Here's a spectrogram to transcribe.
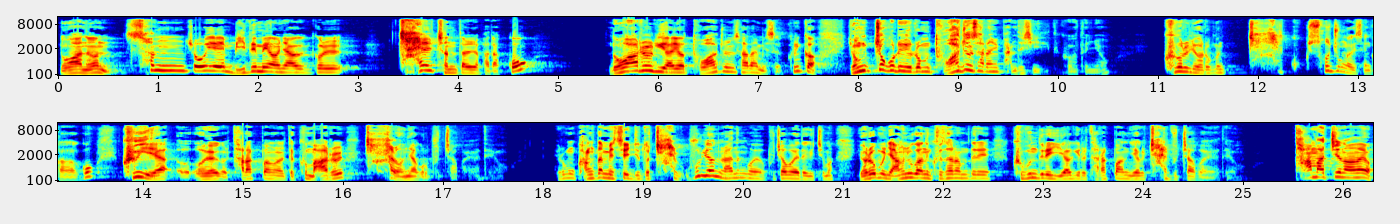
노아는 선조의 믿음의 언약을 잘 전달받았고 노아를 위하여 도와준 사람이 있어요. 그러니까 영적으로 여러분 도와준 사람이 반드시 있거든요. 그걸 여러분 잘 꼭 소중하게 생각하고 그 언약을 다락방을 할 때 그 말을 잘 언약으로 붙잡아야 돼요. 여러분 강단 메시지도 잘 훈련을 하는 거예요. 붙잡아야 되겠지만 여러분 양육하는 그 사람들의 그분들의 이야기를 다락방 이야기를 잘 붙잡아야 돼요. 다 맞진 않아요.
